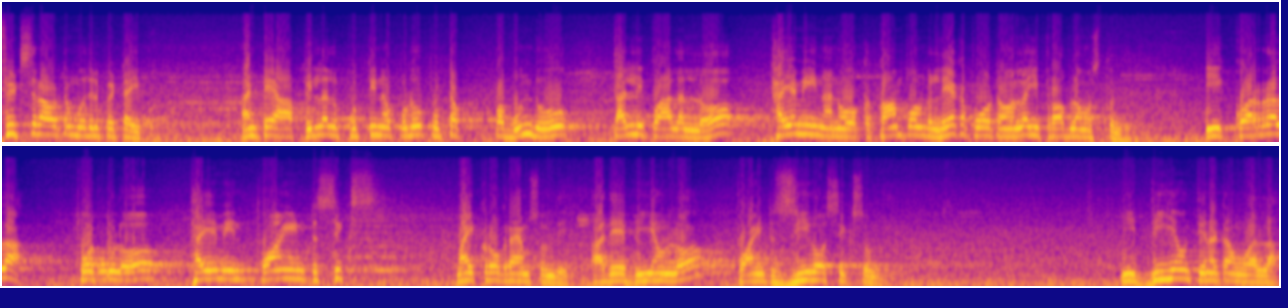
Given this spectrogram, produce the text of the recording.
ఫిట్స్ రావటం మొదలుపెట్టాయి ఇప్పుడు అంటే ఆ పిల్లలు పుట్టినప్పుడు పుట్టక ముందు తల్లి పాలల్లో థయమీన్ అనే ఒక కాంపౌండ్ లేకపోవటం వల్ల ఈ ప్రాబ్లం వస్తుంది. ఈ కొర్రల పొట్టులో థయమీన్ పాయింట్ సిక్స్ మైక్రోగ్రామ్స్ ఉంది. అదే బియ్యంలో పాయింట్ జీరో సిక్స్ ఉంది. ఈ బియ్యం తినటం వల్ల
